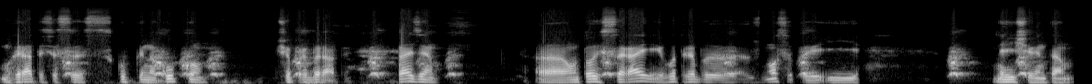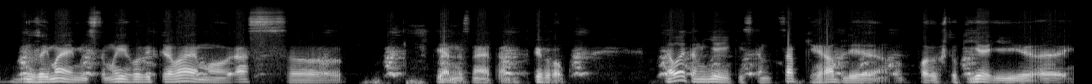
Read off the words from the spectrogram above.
Гратися з, з кубки на кубку, що прибирати. Наразі е, он той сарай, його треба зносити і навіщо він там? Ну, займає місце. Ми його відкриваємо раз, е, я не знаю, там в півроку. Але там є якісь там цапки, граблі, пару штук є, і е,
